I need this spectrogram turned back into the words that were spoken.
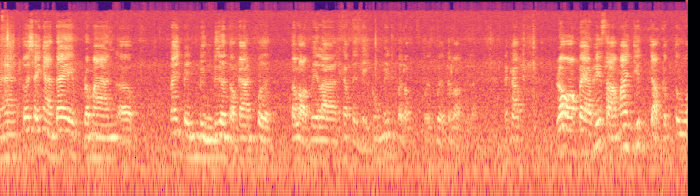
นะฮะก็ใช้งานได้ประมาณเอ่อได้เป็นหนึ่งเดือนต่อการเปิดตลอดเวลานะครับแต่เด็กคงไม่ได้เปิดหรอกเปิดเปิดตลอดเวลานะครับ เราออกแบบให้สามารถยึดจับกับตัว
